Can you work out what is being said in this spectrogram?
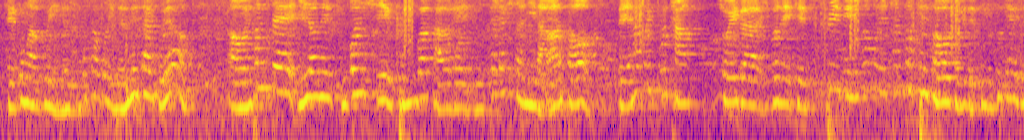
제공하고 있는, 공급하고 있는 회사고요. 어, 현재 1년에 두 번씩 봄과 가을에 뉴 컬렉션이 나와서 네, 하고 있고 다 저희가 이번에 이렇게 프리뷰 선물에 참석해서 저희 제품을 소개해서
